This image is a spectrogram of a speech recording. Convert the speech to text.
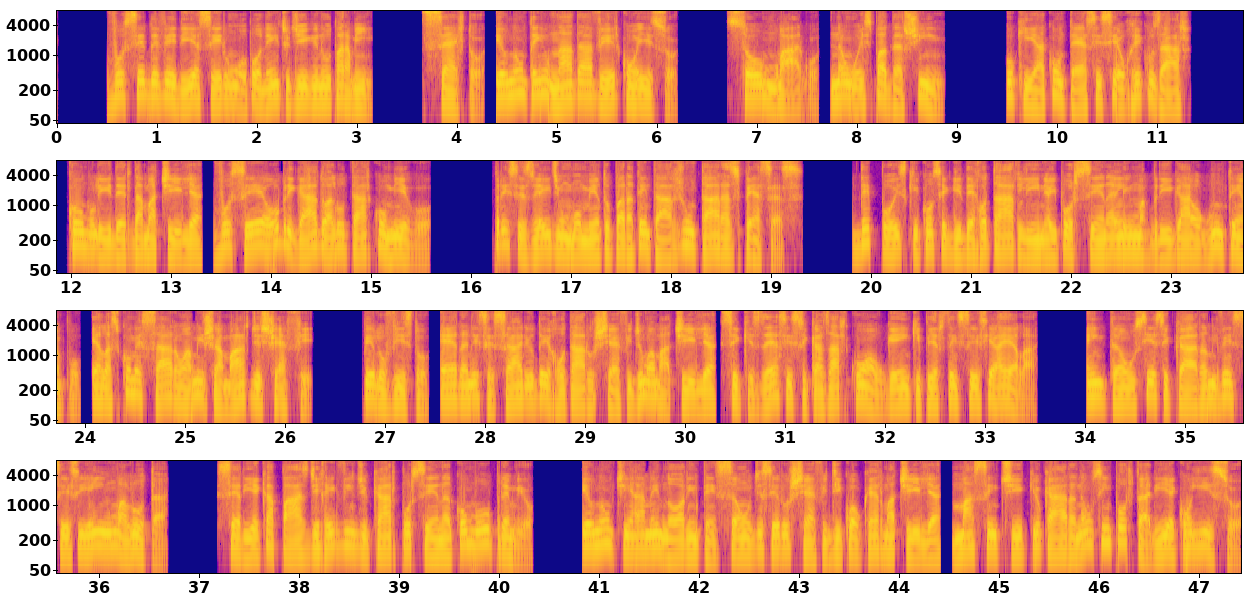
Você deveria ser um oponente digno para mim. Certo, eu não tenho nada a ver com isso. Sou um mago, não um espadachim. O que acontece se eu recusar? Como líder da matilha, você é obrigado a lutar comigo. Precisei de um momento para tentar juntar as peças. Depois que consegui derrotar Linha e Porcena em uma briga há algum tempo, elas começaram a me chamar de chefe. Pelo visto, era necessário derrotar o chefe de uma matilha se quisesse se casar com alguém que pertencesse a ela. Então, se esse cara me vencesse em uma luta, seria capaz de reivindicar Porcena como o prêmio. Eu não tinha a menor intenção de ser o chefe de qualquer matilha, mas senti que o cara não se importaria com isso.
